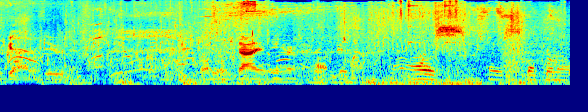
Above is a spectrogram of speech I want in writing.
You got it, dude. I'm gonna die in here. Oh, good. I was I was stuck in a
